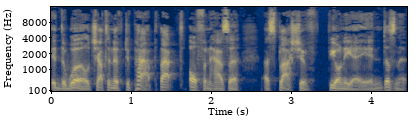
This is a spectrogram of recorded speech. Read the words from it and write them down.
in the world, Chateauneuf du Pape. That often has a, a splash of Viognier in, doesn't it?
